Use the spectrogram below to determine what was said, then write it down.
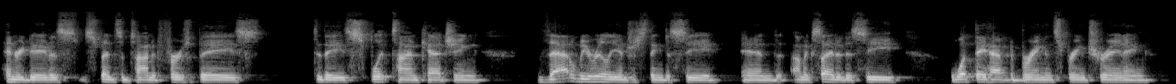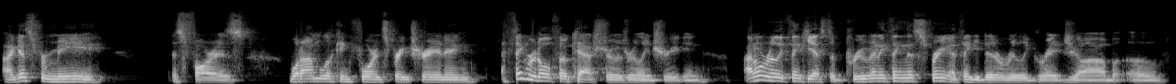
Henry Davis spend some time at first base? Do they split time catching? That'll be really interesting to see. And I'm excited to see what they have to bring in spring training. I guess for me, as far as what I'm looking for in spring training, I think Rodolfo Castro is really intriguing. I don't really think he has to prove anything this spring. I think he did a really great job of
